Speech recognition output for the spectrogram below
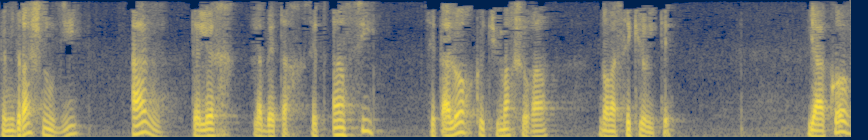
Le Midrash nous dit, Az telech la. C'est ainsi, c'est alors que tu marcheras dans la sécurité. Yaakov,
